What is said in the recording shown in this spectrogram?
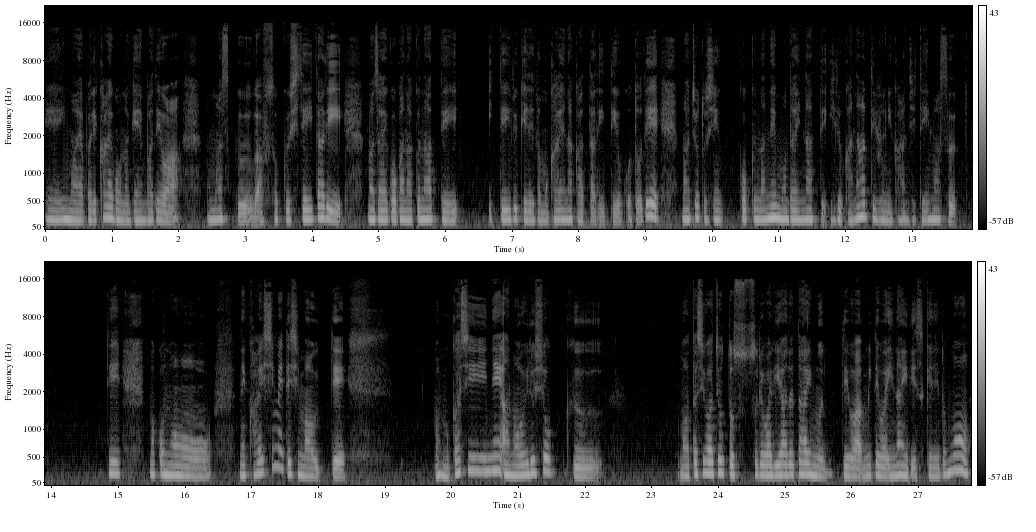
えー、今やっぱり介護の現場ではマスクが不足していたり、まあ、在庫がなくなっていっているけれども買えなかったりっていうことで、まあ、ちょっと深刻なね問題になっているかなっていうふうに感じています。で、まあ、この、ね、買い占めてしまうって、まあ、昔ねあのオイルショックまあ、私はちょっとそれはリアルタイムでは見てはいないですけれども、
